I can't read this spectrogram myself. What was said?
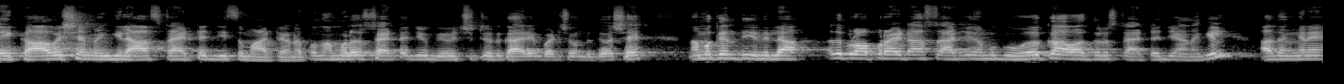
ലൈക്ക് ആവശ്യമെങ്കിൽ ആ സ്ട്രാറ്റജീസ് മാറ്റുകയാണ്. അപ്പോൾ നമ്മൾ സ്ട്രാറ്റജി ഉപയോഗിച്ചിട്ട് ഒരു കാര്യം പഠിച്ചുകൊണ്ടിരിക്കുക പക്ഷേ നമുക്ക് എന്ത് ചെയ്യുന്നില്ല? അത് പ്രോപ്പറായിട്ട് ആ സ്ട്രാറ്റജി നമുക്ക് വർക്ക് ആവാത്തൊരു സ്ട്രാറ്റജി ആണെങ്കിൽ അതെങ്ങനെ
